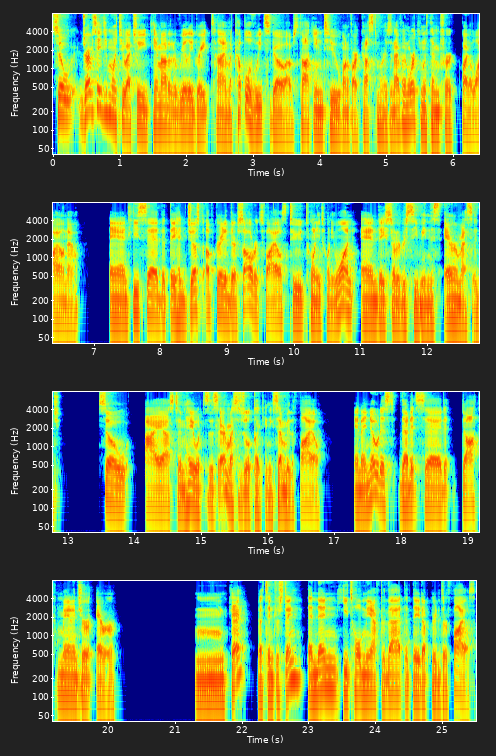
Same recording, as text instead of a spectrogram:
So, DriveWorks 18.2 actually came out at a really great time. A couple of weeks ago, I was talking to one of our customers, and I've been working with him for quite a while now. And he said that they had just upgraded their SolidWorks files to 2021 and they started receiving this error message. So I asked him, Hey, what does this error message look like? And he sent me the file. And I noticed that it said doc manager error. Mm, okay, that's interesting. And then he told me after that that they'd upgraded their files.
